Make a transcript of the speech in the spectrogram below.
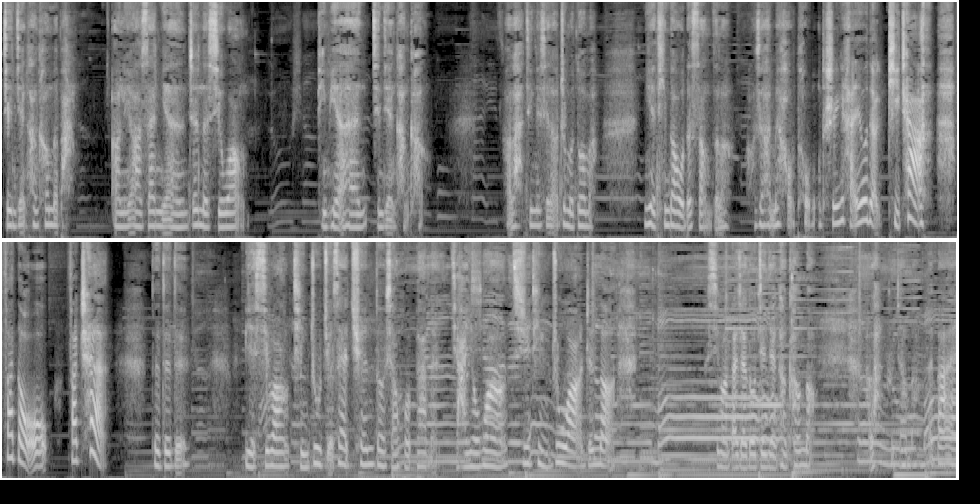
健健康康的吧。二零二三年真的希望。平平安安，健健康康。好了，今天先聊这么多嘛。你也听到我的嗓子了，好像还没好透，我的声音还有点劈叉、发抖、发颤。对对对，也希望挺住决赛圈的小伙伴们加油啊，继续挺住啊！真的，希望大家都健健康康的。好了，就这样吧，拜拜。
